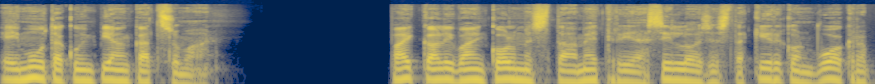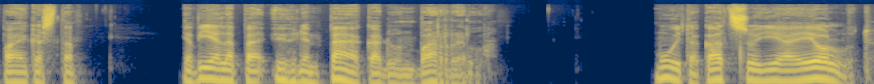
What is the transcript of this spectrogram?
Ei muuta kuin pian katsomaan. Paikka oli vain 300 metriä silloisesta kirkon vuokrapaikasta ja vieläpä yhden pääkadun varrella. Muita katsojia ei ollut.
